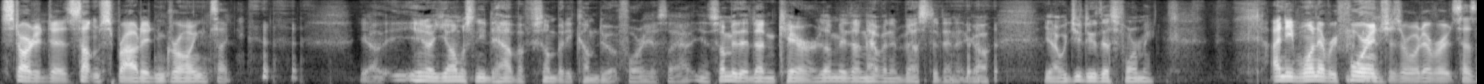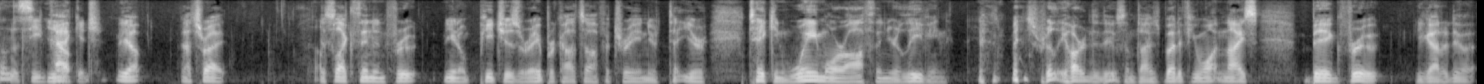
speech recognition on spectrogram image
started to something sprouted and growing. It's like Yeah, you know, you almost need to have a, somebody come do it for you. So you know, somebody that doesn't care, somebody that doesn't have it invested in it. Go, yeah, would you do this for me? I need one every four inches or whatever it says on the seed Yep. package. Yep, that's right. It's like thinning fruit, you know, peaches or apricots off a tree, and you're ta you're taking way more off than you're leaving. it's really hard to do sometimes, but if you want nice, big fruit, you got to do it.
